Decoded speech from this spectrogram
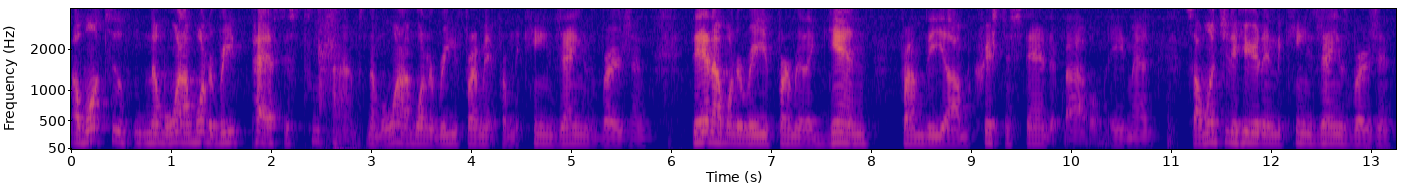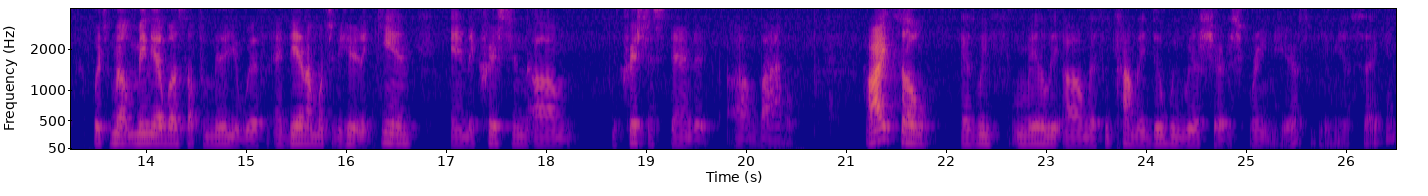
I want to number one, I want to read past this two times. Number one, I want to read from it from the King James version. Then I want to read from it again from the um, Christian Standard Bible. Amen. So I want you to hear it in the King James version, which many of us are familiar with, and then I want you to hear it again in the Christian um, the Christian Standard um, Bible. All right, so as we merely um, as we commonly do, we will share the screen here. So give me a second,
